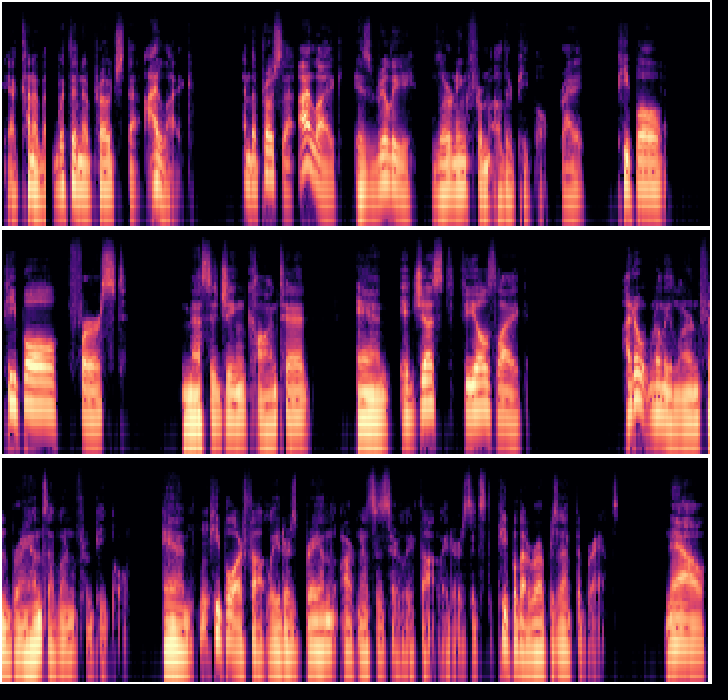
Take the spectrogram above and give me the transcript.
yeah, kind of with an approach that I like. And the approach that I like is really learning from other people, right? People, people first messaging content. And it just feels like I don't really learn from brands. I learn from people. And Mhm. people are thought leaders. Brands aren't necessarily thought leaders. It's the people that represent the brands. Now,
